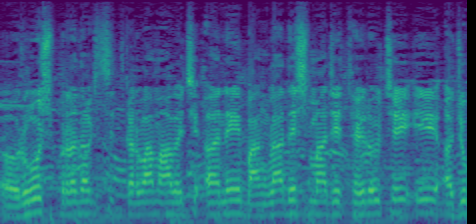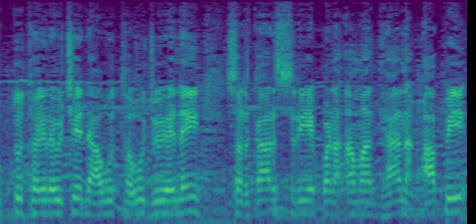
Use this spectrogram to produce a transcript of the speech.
રોષ પ્રદર્શિત કરવામાં આવે છે અને બાંગ્લાદેશમાં જે થઈ રહ્યું છે એ અજુગતું થઈ રહ્યું છે અને આવું થવું જોઈએ નહીં. સરકારશ્રીએ પણ આમાં ધ્યાન આપી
